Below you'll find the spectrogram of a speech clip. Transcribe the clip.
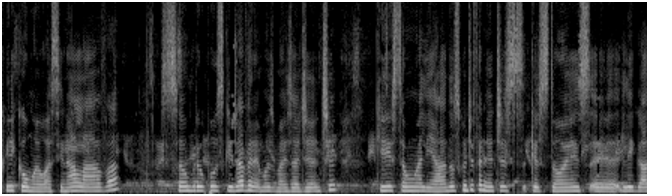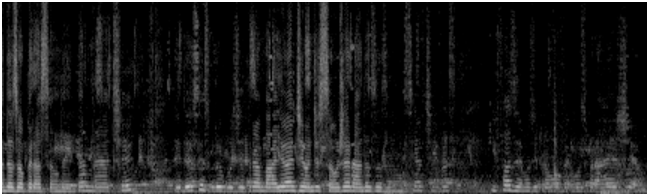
que, como eu assinalava, são grupos que já veremos mais adiante, que estão alinhados com diferentes questões eh, ligadas à operação da internet. E desses grupos de trabalho é de onde são geradas as iniciativas que fazemos e promovemos para a região.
